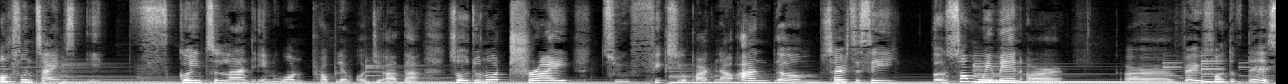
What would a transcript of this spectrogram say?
oftentimes it's going to land in one problem or the other. So do not try to fix your partner. And um sorry to say uh, some women are are very fond of this.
